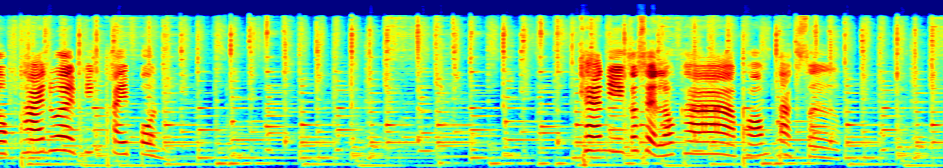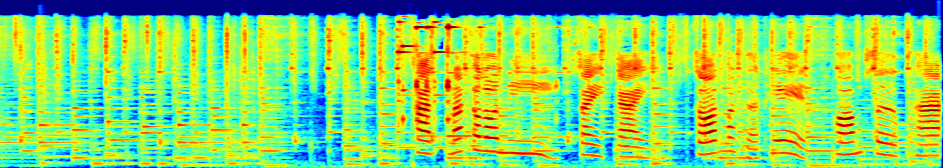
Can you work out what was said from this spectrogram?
ตบท้ายด้วยพริกไทยป่น ค่นี้ก็เสร็จแล้วค่ะ พร้อมตักเสิร์ฟผัดมักกะโรนี ใส่ไก่ ซอสมะเขือเทศ พร้อมเสิร์ฟค่ะ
